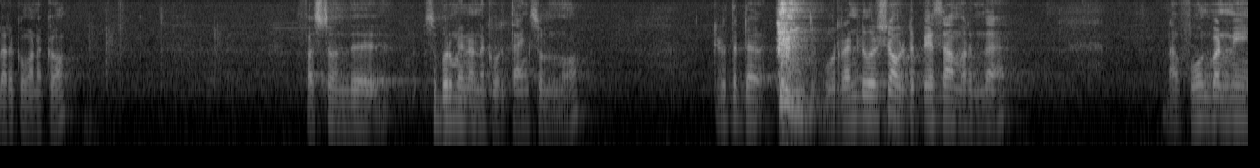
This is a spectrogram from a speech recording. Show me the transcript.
எல்லாருக்கும் வணக்கம். ஃபஸ்ட்டு வந்து சுப்பிரமணியனுக்கு ஒரு தேங்க்ஸ் சொல்லணும். கிட்டத்தட்ட ஒரு ரெண்டு வருஷம் அவர்கிட்ட பேசாமல் இருந்தேன். நான் ஃபோன் பண்ணி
